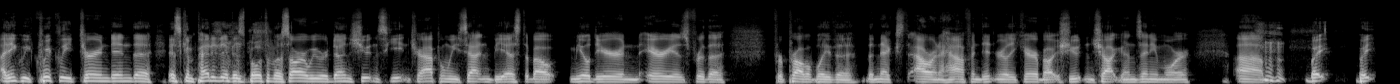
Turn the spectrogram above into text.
i think we quickly turned into as competitive as both of us are we were done shooting skeet and trap and we sat and bs'd about mule deer and areas for the for probably the the next hour and a half and didn't really care about shooting shotguns anymore. Um, but but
